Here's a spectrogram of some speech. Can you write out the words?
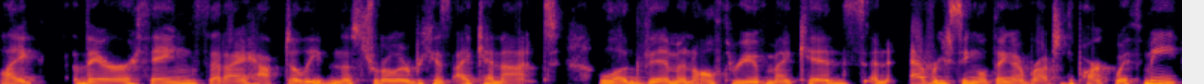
like there are things that I have to leave in the stroller because I cannot lug them and all three of my kids and every single thing I brought to the park with me.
